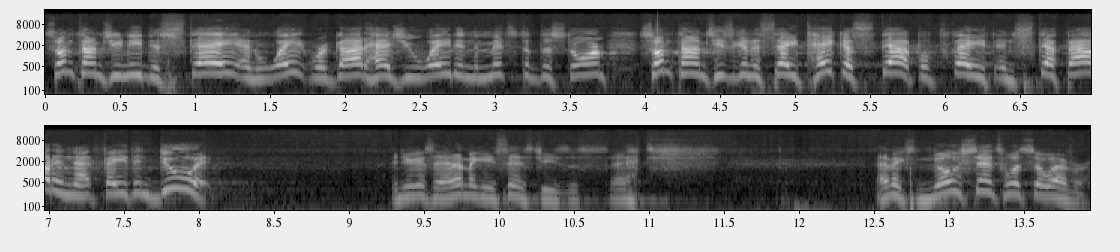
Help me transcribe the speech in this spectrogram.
Sometimes you need to stay and wait where God has you wait in the midst of the storm. Sometimes He's going to say, take a step of faith and step out in that faith and do it. And you're going to say, that doesn't make any sense, Jesus. That makes no sense whatsoever.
